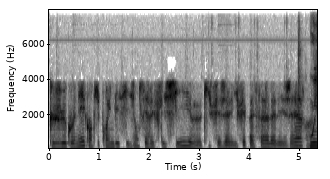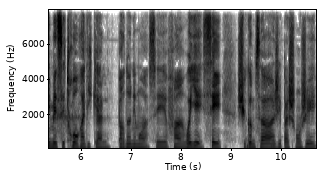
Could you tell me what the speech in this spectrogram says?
que je le connais. Quand il prend une décision, c'est réfléchi, euh, qu'il fait, il fait pas ça à la légère. Oui, mais c'est trop radical. Pardonnez-moi. C'est, enfin, voyez, c'est, je suis comme ça, j'ai pas changé.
